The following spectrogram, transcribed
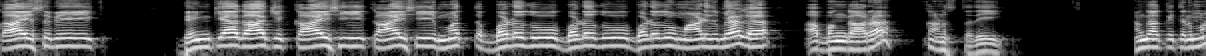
ಕಾಯಿಸಬೇಕು. ಬೆಂಕಿಯಾಗ ಹಾಕಿ ಕಾಯಿಸಿ ಕಾಯಿಸಿ ಮತ್ತು ಬಡದು ಬಡದು ಬಡದು ಮಾಡಿದ ಮ್ಯಾಗ ಆ ಬಂಗಾರ ಕಾಣಿಸ್ತದೆ. ಹಂಗಾಕೈತೇನಮ್ಮ?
